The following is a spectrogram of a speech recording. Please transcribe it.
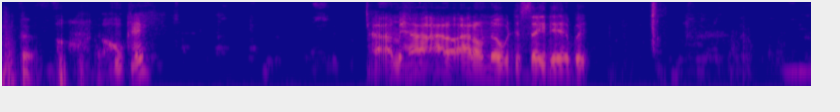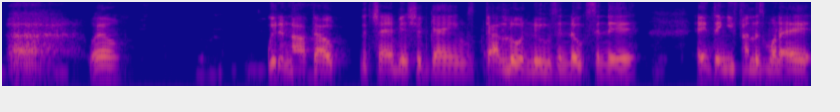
Okay. I mean, I, I don't, I don't know what to say there, but uh, well, we'd have knocked out the championship games. Got a little news and notes in there. Anything you fellas want to add?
